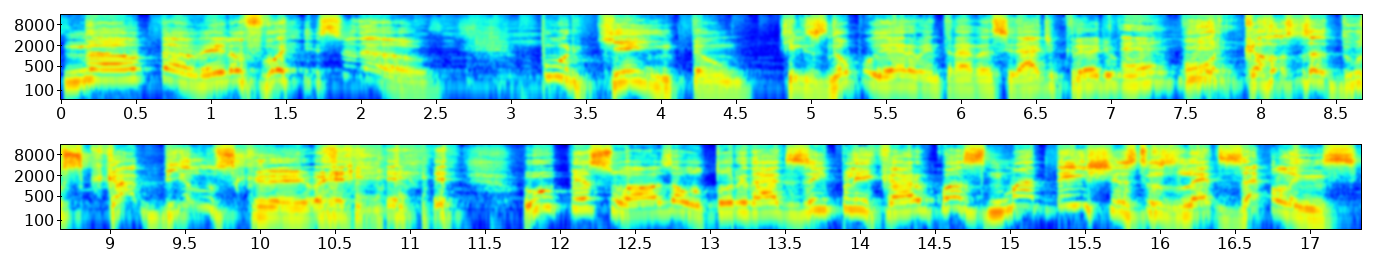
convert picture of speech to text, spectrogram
Não, também não foi isso, não. Por que então que eles não puderam entrar na cidade crânio? É, Por causa dos cabelos crânio. o pessoal, as autoridades implicaram com as madeixas dos Led Zeppelins.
